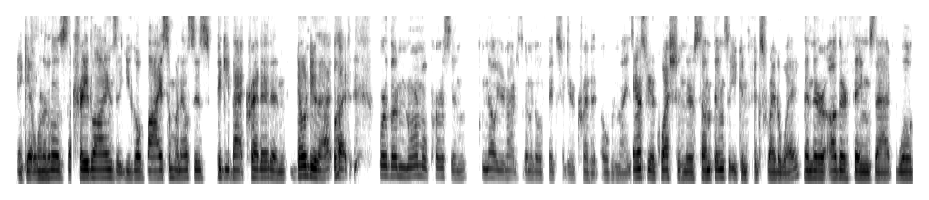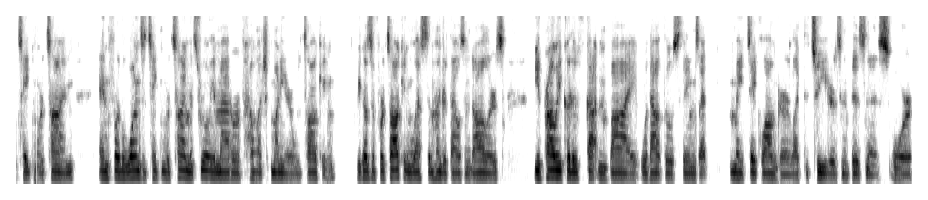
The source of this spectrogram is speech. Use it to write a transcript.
and get one of those trade lines that you go buy someone else's piggyback credit and don't do that. But for the normal person, no, you're not just going to go fix your credit overnight. To answer your question, there's some things that you can fix right away. Then there are other things that will take more time. And for the ones that take more time, it's really a matter of how much money are we talking. Because if we're talking less than $100,000, you probably could have gotten by without those things that may take longer, like the two years in business or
